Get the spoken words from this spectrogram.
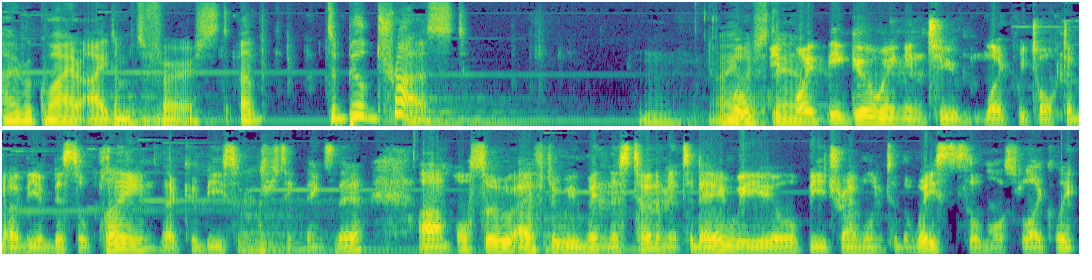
I require items first uh, to build trust. Hmm, I well, understand. we might be going into like we talked about the abyssal plane. That could be some interesting things there. Um, also, after we win this tournament today, we'll be traveling to the wastes, most likely.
